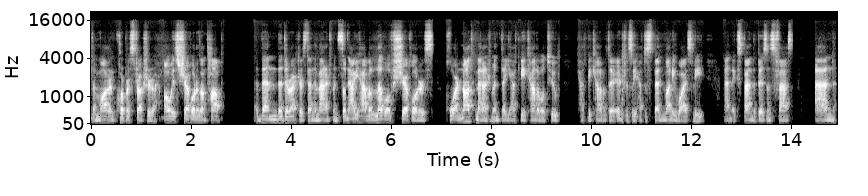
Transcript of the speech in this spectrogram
the modern corporate structure. Always shareholders on top, then the directors, then the management. So now you have a level of shareholders who are not management that you have to be accountable to. You have to be accountable to their interests. So you have to spend money wisely and expand the business fast and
